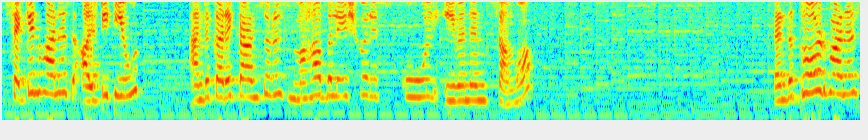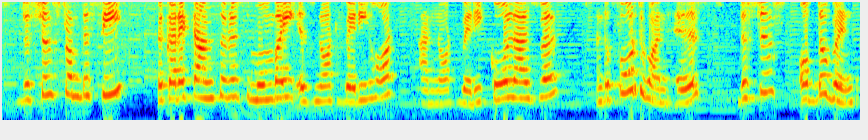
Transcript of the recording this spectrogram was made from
second one is altitude and the correct answer is Mahabaleshwar is cool even in summer. And the third one is distance from the sea. The correct answer is Mumbai is not very hot and not very cold as well. And the fourth one is distance of the wind.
